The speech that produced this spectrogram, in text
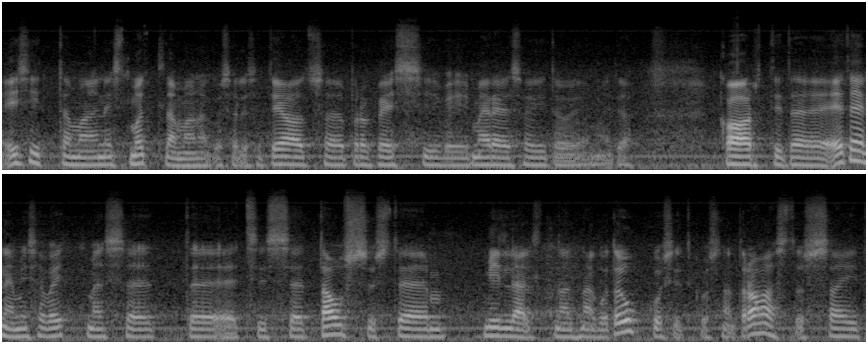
esitama ja neist mõtlema nagu sellise teaduse progressi või meresõidu ja ma ei tea, kaartide edenemise võtmes, et, et siis see taustsüsteem, millelt nad nagu tõukusid, kus nad rahastust said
